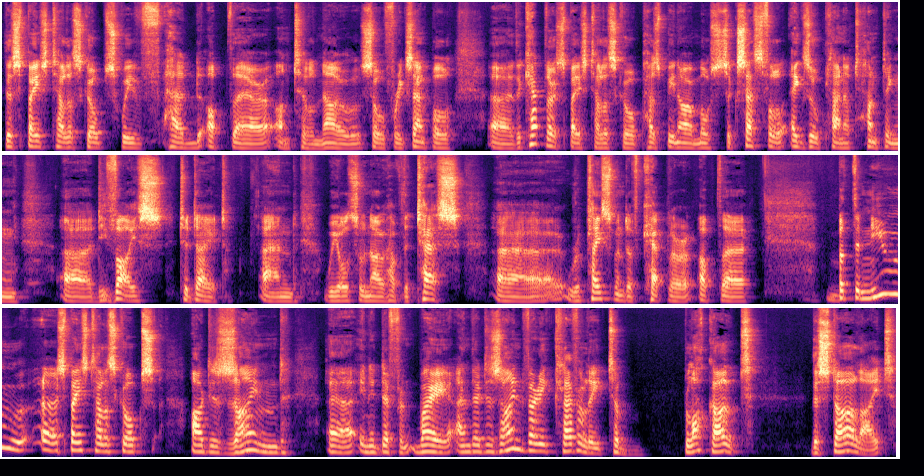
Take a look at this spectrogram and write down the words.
the space telescopes we've had up there until now. So, for example, uh, the Kepler Space Telescope has been our most successful exoplanet hunting uh, device to date. And we also now have the TESS uh, replacement of Kepler up there. But the new uh, space telescopes are designed uh, in a different way, and they're designed very cleverly to block out the starlight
